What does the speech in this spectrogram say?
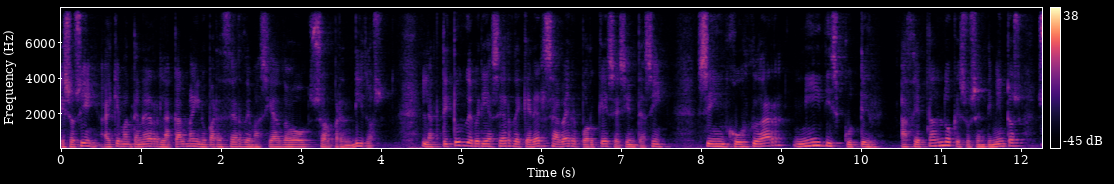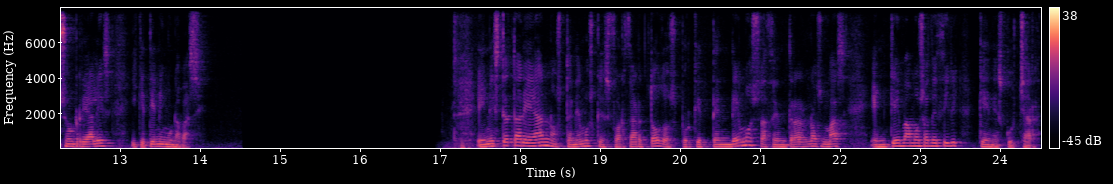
Eso sí, hay que mantener la calma y no parecer demasiado sorprendidos. La actitud debería ser de querer saber por qué se siente así, sin juzgar ni discutir, aceptando que sus sentimientos son reales y que tienen una base. En esta tarea nos tenemos que esforzar todos porque tendemos a centrarnos más en qué vamos a decir que en escuchar.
